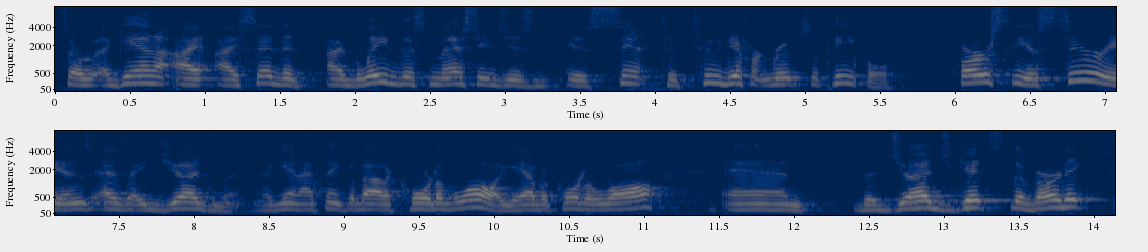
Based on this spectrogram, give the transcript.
So again, I, I said that I believe this message is, is sent to two different groups of people. First, the Assyrians as a judgment. Again, I think about a court of law. You have a court of law, and the judge gets the verdict,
